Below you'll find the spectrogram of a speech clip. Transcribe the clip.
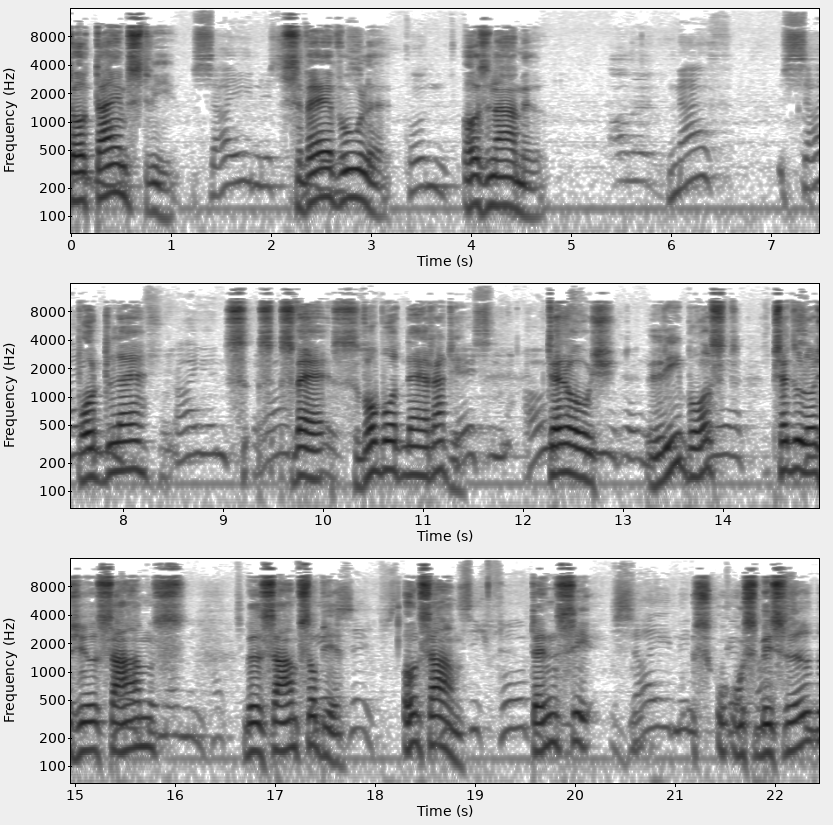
To tajemství své vůle oznámil. Podle své svobodné rady, kterouž líbost předložil sám, byl sám v sobě. On sám, ten si usmyslil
